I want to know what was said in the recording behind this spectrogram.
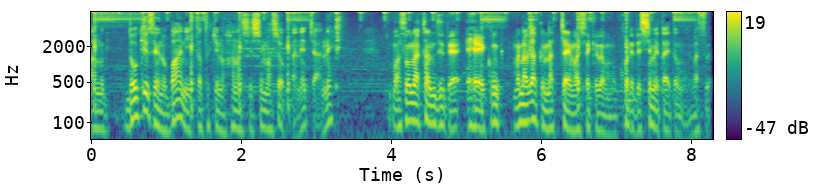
あの同級生のバーに行った時の話しましょうかねじゃあね。まあそんな感じで、えー、今ま、長くなっちゃいましたけどもこれで締めたいと思います。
